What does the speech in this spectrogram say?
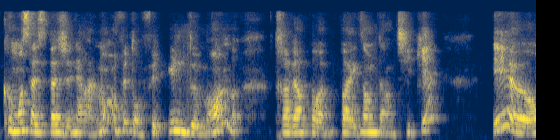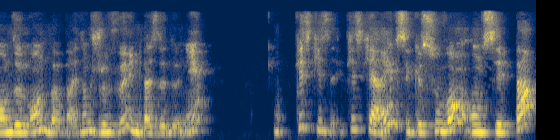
Comment ça se passe généralement? En fait, on fait une demande à travers, par, exemple, d'un ticket et on demande, bah, par exemple, je veux une base de données. Qu'est-ce qui, qui, arrive? C'est que souvent, on ne sait pas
